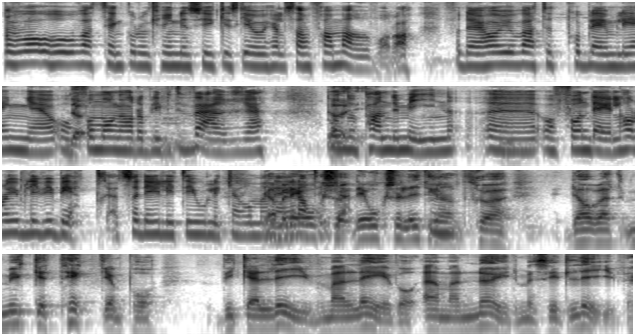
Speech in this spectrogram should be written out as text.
Och vad, tänker du kring den psykiska ohälsan framöver då? För det har ju varit ett problem länge och för många har det blivit värre under pandemin. Eh, Och för en del har det ju blivit bättre. Så det är lite olika hur man Ja, men det, är också, det är också lite grann, tror jag, det har varit mycket tecken på vilka liv man lever. Är man nöjd med sitt liv,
